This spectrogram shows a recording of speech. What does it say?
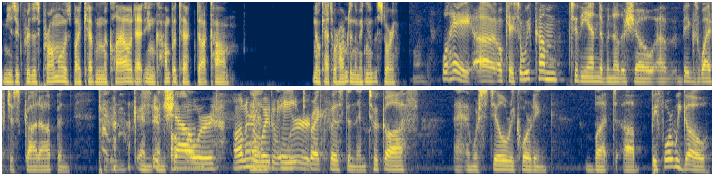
Music for this promo is by Kevin MacLeod at incompetech.com. No cats were harmed in the making of the story. Well, hey, uh, okay, so we've come to the end of another show. Uh, Big's wife just got up and and, and showered on- on her way to ate work. breakfast and then took off, and we're still recording. But uh, before we go,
